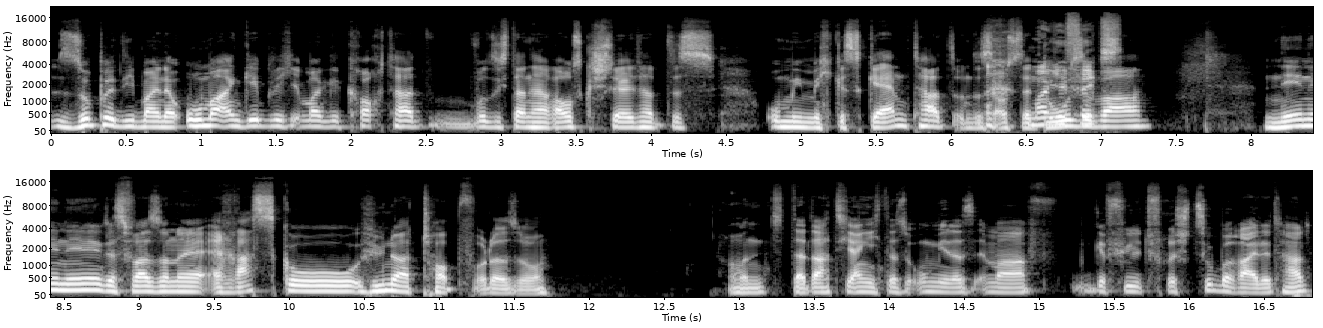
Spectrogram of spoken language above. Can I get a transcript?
Suppe, die meine Oma angeblich immer gekocht hat, wo sich dann herausgestellt hat, dass Omi mich gescammt hat und es aus der Dose war. Nee, nee, nee, das war so eine Erasco-Hühnertopf oder so. Und da dachte ich eigentlich, dass Omi das immer gefühlt frisch zubereitet hat.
